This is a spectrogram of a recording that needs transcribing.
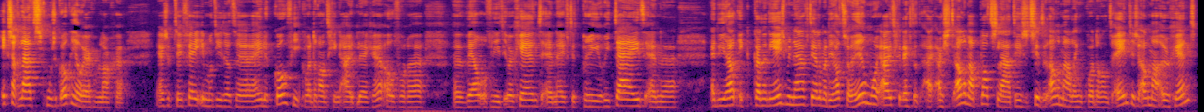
Ik zag laatst, moest ik ook heel erg om lachen. Er is op tv iemand die dat eh, hele COVID-kwadrant ging uitleggen. Over eh, eh, wel of niet urgent en heeft het prioriteit. En, en die had, ik kan het niet eens meer navertellen, maar die had zo heel mooi uitgelegd dat als je het allemaal plat slaat, is het, zit het allemaal in kwadrant 1. Het is allemaal urgent.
